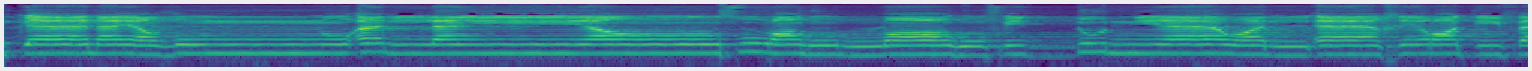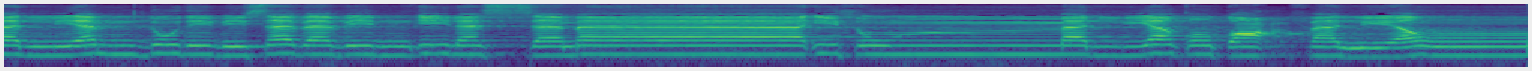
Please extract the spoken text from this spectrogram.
كان يظن أن لن ينصره الله في الدنيا والآخرة فليمدد بسبب إلى السماء ثم ليقطع فلينظر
